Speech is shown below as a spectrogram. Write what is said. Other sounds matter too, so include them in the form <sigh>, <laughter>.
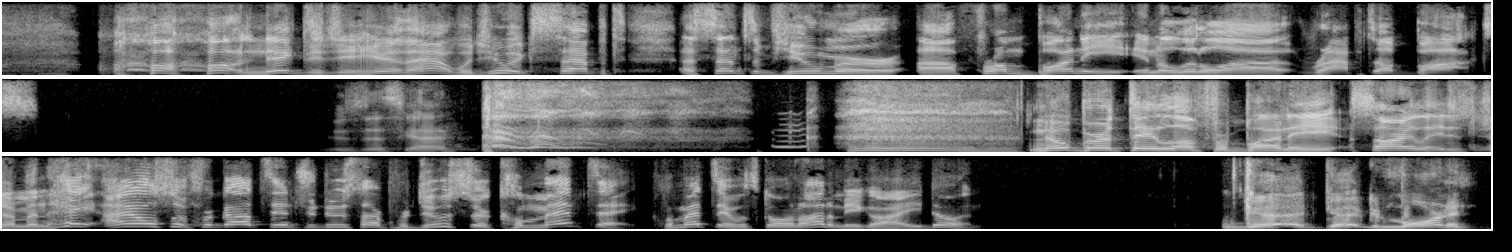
Oh, <laughs> Nick, did you hear that? Would you accept a sense of humor uh, from Bunny in a little uh, wrapped up box? Who's this guy? <laughs> no birthday love for Bunny. Sorry, ladies and gentlemen. Hey, I also forgot to introduce our producer, Clemente. Clemente, what's going on, amigo? How you doing? Good, good. Good morning.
